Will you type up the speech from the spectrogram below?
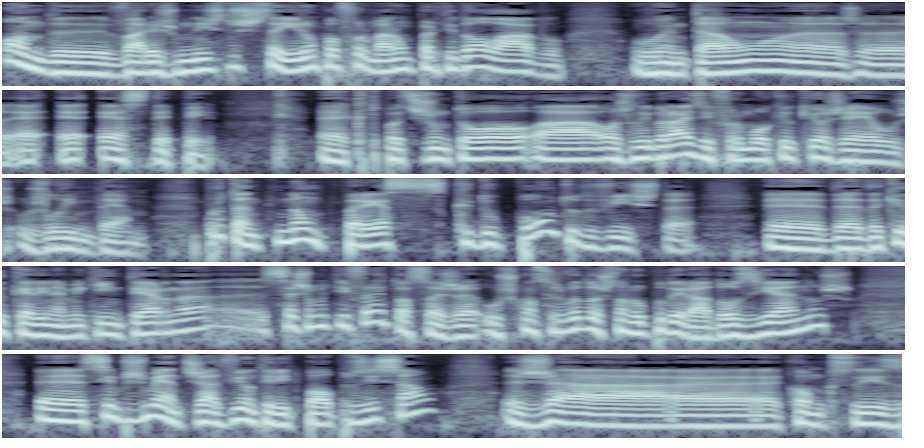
onde vários ministros saíram para formar um partido ao lado, o então uh, eh, SDP. Eh, que depois se juntou aos liberais e formou aquilo que hoje é os, os Limdem. Portanto, não me parece que do ponto de vista da, daquilo que é a dinâmica interna uh, seja muito diferente. Ou seja, os conservadores estão no poder há 12 anos, simplesmente já deviam ter ido para a oposição, já, como, se diz,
